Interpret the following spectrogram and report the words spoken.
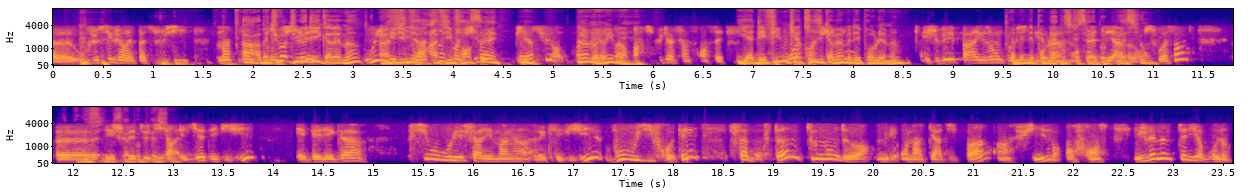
euh, où je sais que j'aurai pas de soucis. Maintenant, Ah, bah tu vois, tu le dis quand même. Hein. Oui, Un mais film- un film français. vais, Bien sûr. Ah, mais oui, mais- En particulier, un film français. Il y a des films qui attisent quand même des problèmes. Hein. Je vais par exemple au cinéma problèmes, à parce que c'est la Montpellier dans population. 60 euh, et je vais te dire, il y a des vigiles. Et ben les gars, si vous voulez faire les malins avec les vigiles, vous vous y frottez, ça bastonne, tout le monde dehors. Mais on n'interdit pas un film en France. Et je vais même te dire, Bruno,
